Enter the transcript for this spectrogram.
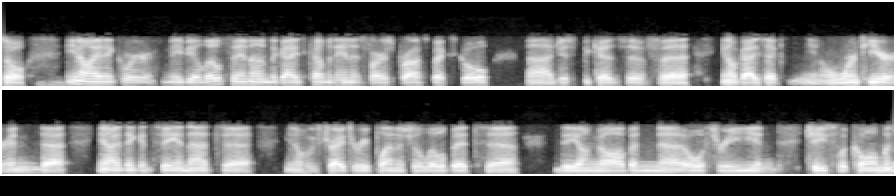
So, mm-hmm. you know, I think we're maybe a little thin on the guys coming in as far as prospects go, uh, just because of uh, you know, guys that you know weren't here. And uh, you know, I think in saying that, uh, you know, we've tried to replenish a little bit. Uh, the young Aubin uh, 03 and Chase Lacombe in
